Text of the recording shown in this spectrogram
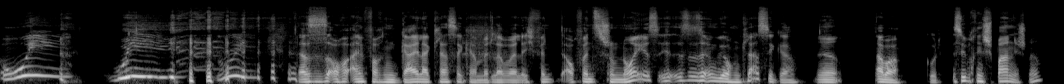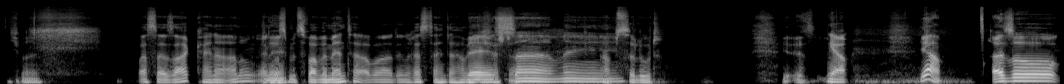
ui. Ui. Ui. Das ist auch einfach ein geiler Klassiker mittlerweile. Ich finde, auch wenn es schon neu ist, ist es irgendwie auch ein Klassiker. Ja, Aber gut. Ist übrigens Spanisch, ne? ich weiß. Was er sagt, keine Ahnung. Irgendwas Nee. mit Suavemente, aber den Rest dahinter habe ich nicht verstanden. Absolut. Ja, Ja. Also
